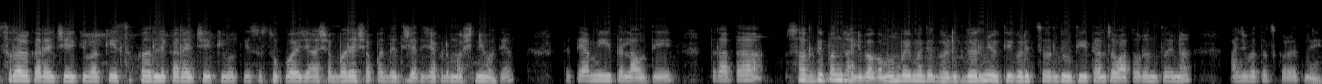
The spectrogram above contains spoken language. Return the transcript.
सरळ करायचे किंवा केस करले करायचे किंवा केस सुकवायचे अशा बऱ्याचशा पद्धतीच्या तिच्याकडे मशनी होत्या. तर त्या मी इथं लावते. तर आता सर्दी पण झाली बघा. मुंबईमध्ये घडीत गरमी होती घडीत सर्दी होती. त्याचं वातावरण तर आहे ना अजिबातच कळत नाही.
